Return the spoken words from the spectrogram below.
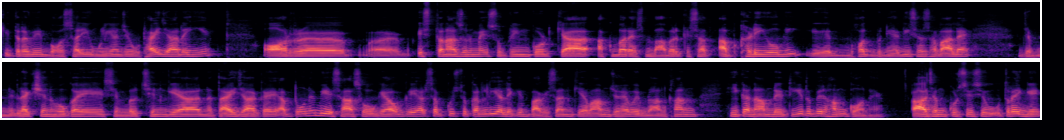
की तरफ़ भी बहुत सारी उंगलियाँ जो उठाई जा रही हैं। और इस तनाजुर में सुप्रीम कोर्ट क्या अकबर एस बाबर के साथ अब खड़ी होगी? ये बहुत बुनियादी सा सवाल है। जब इलेक्शन हो गए, सिंबल छिन गया नतज आ गए, अब तो उन्हें भी एहसास हो गया हो कि यार सब कुछ तो कर लिया, लेकिन पाकिस्तान की आवाम जो है वो इमरान खान ही का नाम लेती है तो फिर हम कौन है? आज हम कुर्सी से उतरेंगे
